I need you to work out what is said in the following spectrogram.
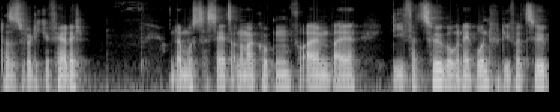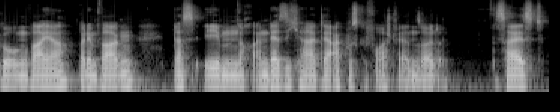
Das ist wirklich gefährlich. Und da muss das jetzt auch nochmal gucken, vor allem weil die Verzögerung, der Grund für die Verzögerung war ja bei dem Wagen, dass eben noch an der Sicherheit der Akkus geforscht werden sollte. Das heißt,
